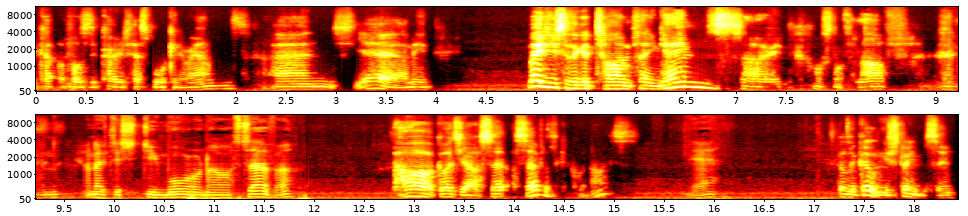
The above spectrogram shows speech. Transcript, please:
a, a positive COVID test walking around. And yeah, I mean, made use of the good time playing games, so what's not to love? and I noticed you more on our server. Oh god, yeah, our ser- our server's looking quite nice. Yeah, It's gonna look good on your stream soon.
